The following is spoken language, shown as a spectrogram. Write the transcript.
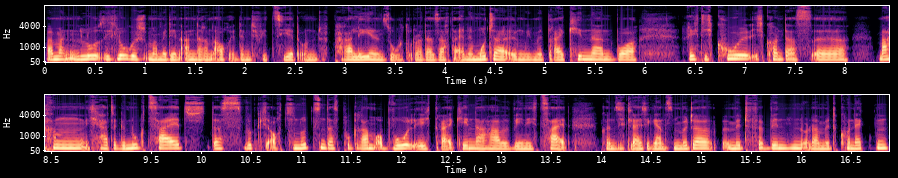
weil man sich logisch immer mit den anderen auch identifiziert und Parallelen sucht. Oder da sagt eine Mutter irgendwie mit drei Kindern, boah, richtig cool, ich konnte das äh, machen, ich hatte genug Zeit, das wirklich auch zu nutzen, das Programm, obwohl ich drei Kinder habe, wenig Zeit. Können sich gleich die ganzen Mütter mit verbinden oder mit connecten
